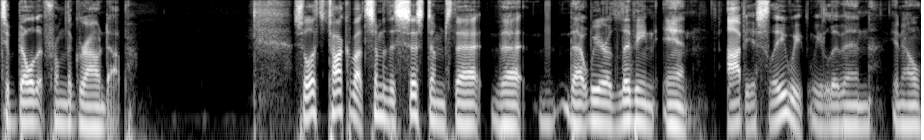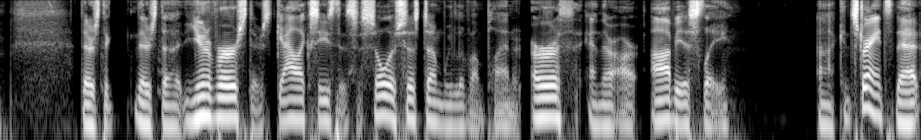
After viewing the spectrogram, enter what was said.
to build it from the ground up. So let's talk about some of the systems that that that we are living in. Obviously, we, we live in, you know, there's the there's the universe, there's galaxies, there's the solar system, we live on planet Earth, and there are obviously uh, constraints that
